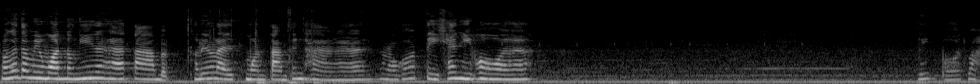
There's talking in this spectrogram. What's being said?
มันก็จะมีมอนตรงนี้นะคะ ตามแบบเขาเรียกอะไรมอนตามเส้นทางนะคะเราก็ตีแค่นี้พอนะคะเฮ้ยบอสว่ะ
